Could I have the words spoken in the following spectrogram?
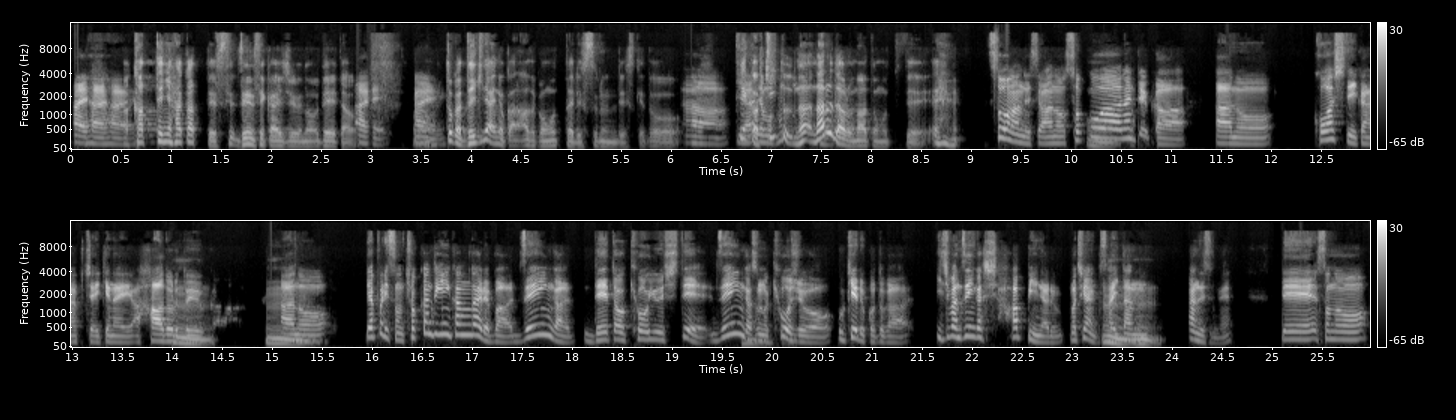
はいはいはい。勝手に測ってせ全世界中のデータを、はいはい。うんとかできないのかなとか思ったりするんですけどああ、いてかやでもきっとななるだろうなと思ってて。そうなんですよ。あの、そこは、なんていうか、あの、壊していかなくちゃいけないハードルというか、うんあの、やっぱりその直感的に考えれば、全員がデータを共有して、全員がその享受を受けることが一番全員がハッピーになる、間違いなく最短なんですね。うん。うん、で、その、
